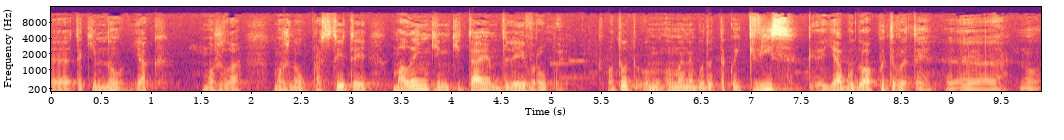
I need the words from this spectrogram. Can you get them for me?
е, таким, ну як можна, можна упростити маленьким Китаєм для Європи. Отут у мене буде такий квіз. Я буду опитувати е, ну,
